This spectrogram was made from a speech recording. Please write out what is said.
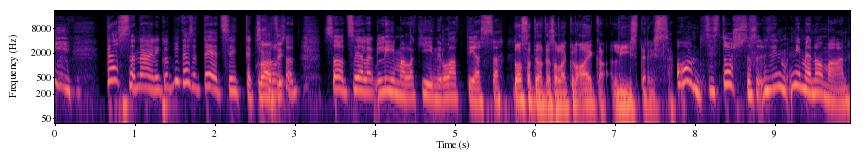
Niin, tässä näin. Niin kuin, mitä sä teet sitten, kun Sä oot si- sä, oot, sä oot siellä liimalla kiinni lattiassa? Tuossa tilanteessa ollaan kyllä aika liisterissä. On, siis tossa nimenomaan.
